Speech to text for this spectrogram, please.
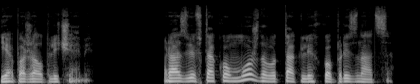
Я пожал плечами. Разве в таком можно вот так легко признаться?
